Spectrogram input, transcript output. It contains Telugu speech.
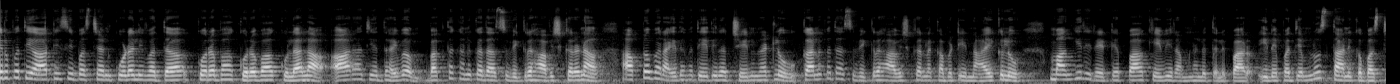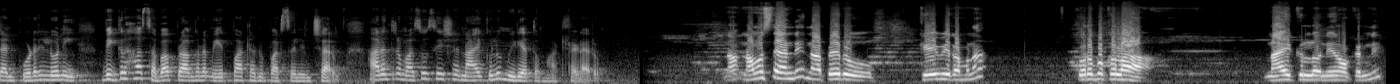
తిరుపతి ఆర్టీసీ బస్టాండ్ కూడలి వద్ద కొరబా కొరబా కులాల ఆరాధ్య దైవం భక్త కనకదాసు విగ్రహ ఆవిష్కరణ అక్టోబర్ ఐదవ తేదీన చేయనున్నట్లు కనకదాసు విగ్రహ ఆవిష్కరణ కమిటీ నాయకులు మంగిరి రెడ్డెప్ప కేవీ రమణలు తెలిపారు. ఈ నేపథ్యంలో స్థానిక బస్టాండ్ కూడలిలోని విగ్రహ సభ ప్రాంగణం ఏర్పాట్లను పరిశీలించారు. అనంతరం అసోసియేషన్ నాయకులు మీడియాతో మాట్లాడారు. న- నమస్తే అండి. నా పేరు కేవి రమణ. కురబకుల నాయకుల్లో నేను ఒకరిని.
